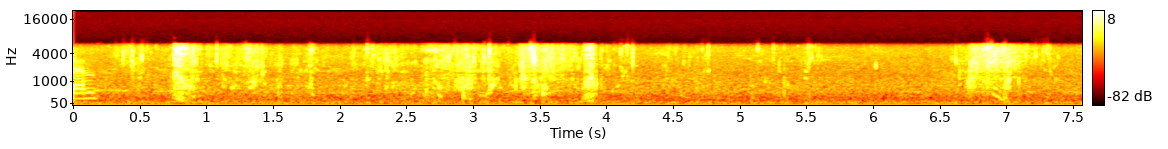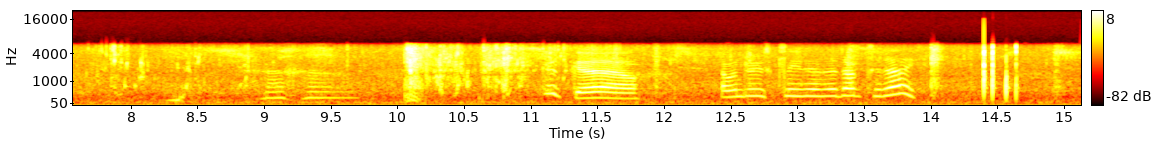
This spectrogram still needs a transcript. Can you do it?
Then. Good girl. I wonder who's cleaning the dog today.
